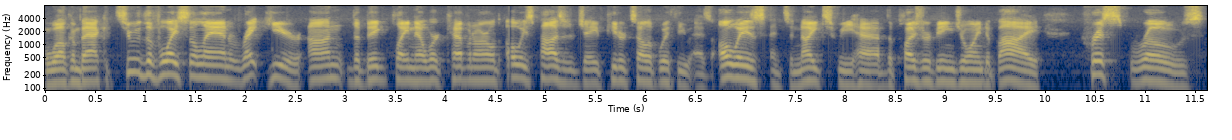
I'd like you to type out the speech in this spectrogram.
Welcome back to the Voice of the Land right here on the Big Play Network. Kevin Arnold, always positive. Jay Peter Telup with you as always. And tonight we have the pleasure of being joined by Chris Rose,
